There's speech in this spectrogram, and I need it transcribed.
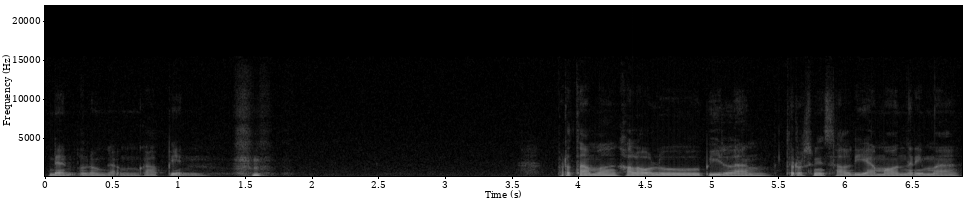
dan lo nggak ngungkapin. Pertama kalau lo bilang terus misal dia mau nerima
